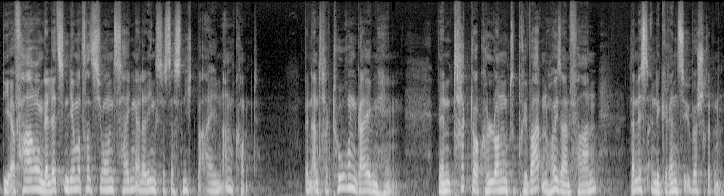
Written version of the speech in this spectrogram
Die Erfahrungen der letzten Demonstrationen zeigen allerdings, dass das nicht bei allen ankommt. Wenn an Traktoren Galgen hängen, wenn Traktorkolonnen zu privaten Häusern fahren, dann ist eine Grenze überschritten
